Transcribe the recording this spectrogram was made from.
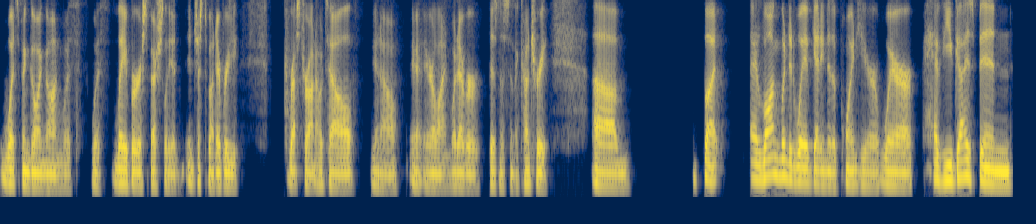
what's been going on with with labor, especially in, in just about every restaurant, hotel, you know, airline, whatever business in the country. Um, but a long-winded way of getting to the point here where have you guys been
